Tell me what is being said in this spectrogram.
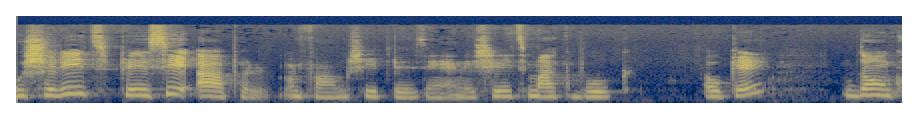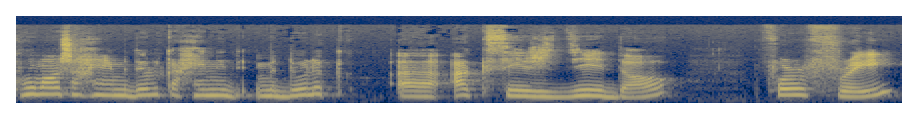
وشريت PC Apple enfin ماشي PC يعني شريت MacBook OK؟ donc هما واش راح يمدولك؟ راح يمدولك accès جديدة for free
